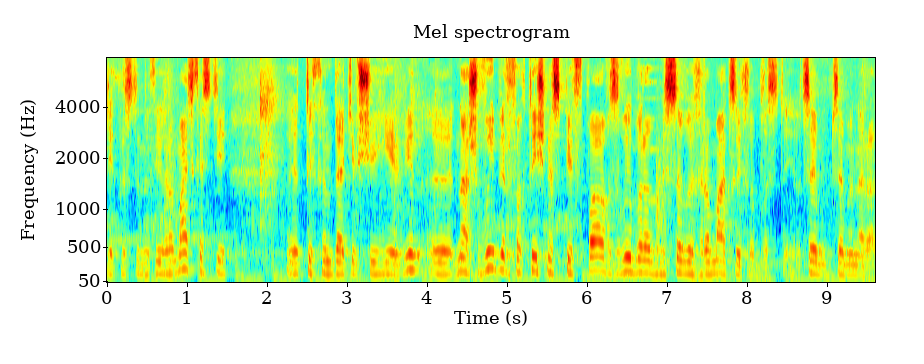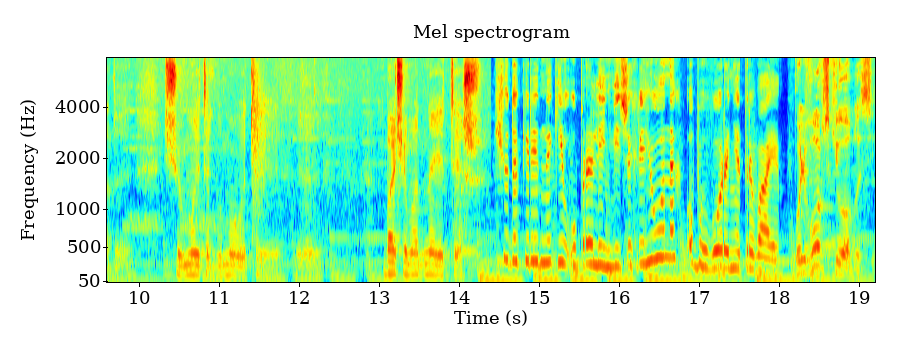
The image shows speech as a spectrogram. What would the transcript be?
як представники громадськості, е, тих кандидатів, що є, він е, наш вибір фактично співпав з вибором місцевих громад цих областей. Це, це мене радує, що ми, так би мовити, е, бачимо одне і те ж. Щодо керівників управлінь в інших регіонах обговорення триває. По Львовській області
